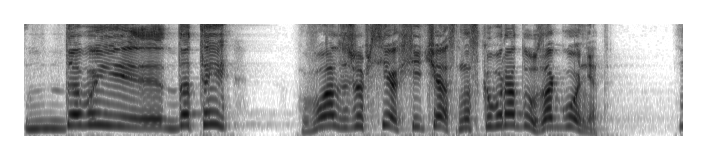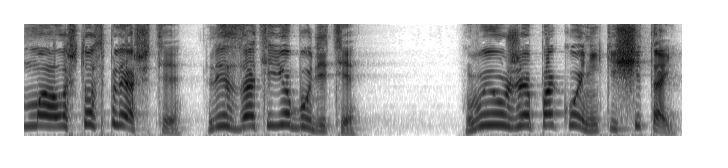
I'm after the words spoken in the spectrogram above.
Да вы... да ты... Вас же всех сейчас на сковороду загонят. Мало что спляшете, лизать ее будете. Вы уже покойники, считай.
